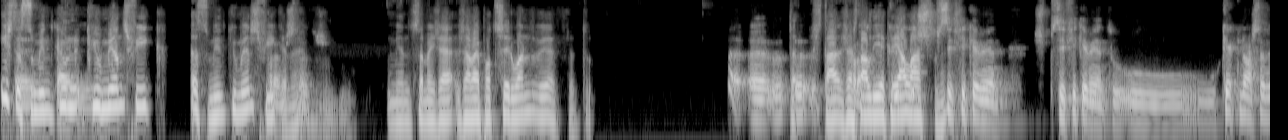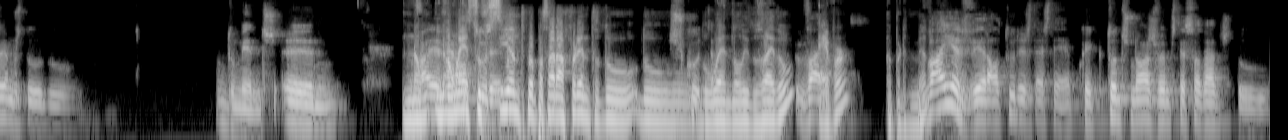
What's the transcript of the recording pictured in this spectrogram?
Isto Eh, assumindo que, o, que o Mendes fique. Assumindo que o Mendes fica, né? todos. O Mendes também já, já vai para o terceiro ano de ver. Portanto, está- já está ali a criar laços, né? Especificamente, especificamente o, o que é que nós sabemos do, do, do Mendes? Uh, não, Vai haver não é suficiente para passar à frente do, do, Escuta. do Wendel e do Zaidu, Vai. ever, aparentemente. vai haver alturas desta época em que todos nós vamos ter saudades do,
